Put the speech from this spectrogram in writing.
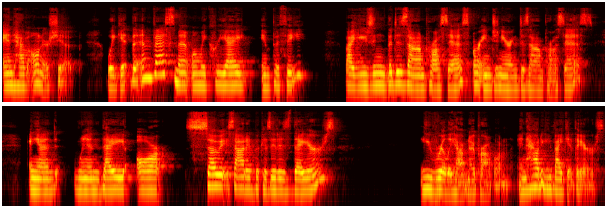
and have ownership. We get the investment when we create empathy by using the design process or engineering design process. And when they are so excited because it is theirs, you really have no problem. And how do you make it theirs?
